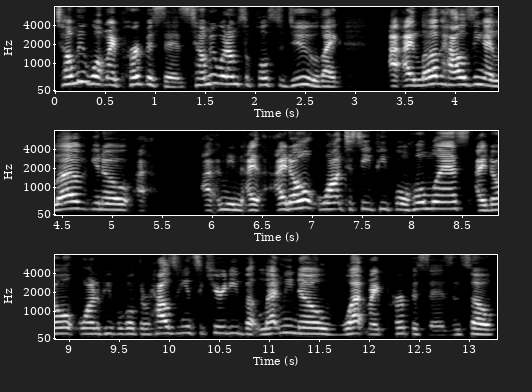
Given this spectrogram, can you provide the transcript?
tell me what my purpose is. Tell me what I'm supposed to do. Like, I, I love housing. I love, you know, I, I mean, I, I don't want to see people homeless. I don't want people go through housing insecurity, but let me know what my purpose is. And so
